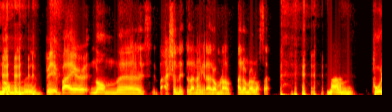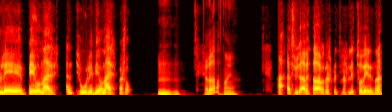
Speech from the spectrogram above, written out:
Non-buyer non, eh, Jeg skjønner ikke det der lenger. Jeg ramla av låset. Men polibionær. En polibionær person. Mm. Ja, det har vært noe. Nei, jeg tror jeg vet det har kanskje blitt litt forvirrende.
